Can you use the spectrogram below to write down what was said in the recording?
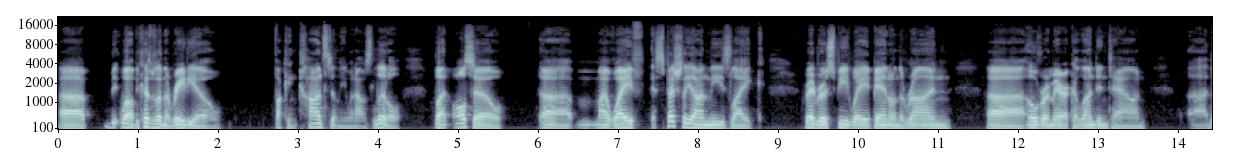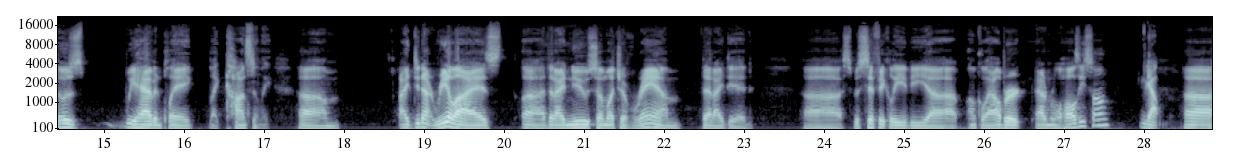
Uh, well, because it was on the radio fucking constantly when I was little, but also, uh, my wife, especially on these like Red Rose Speedway, Band on the Run, uh, Over America, London Town, uh, those we have and play like constantly. Um, I did not realize uh, that I knew so much of Ram that I did. Uh, specifically the uh, Uncle Albert Admiral Halsey song. Yeah. Uh,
